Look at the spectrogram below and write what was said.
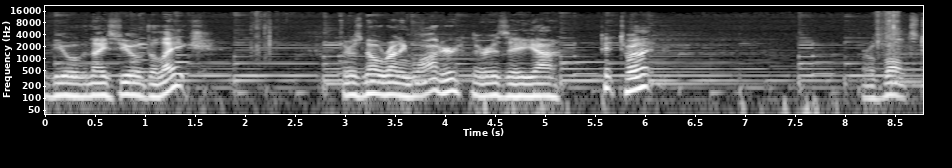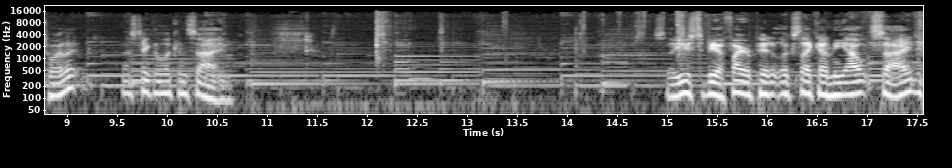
View of a nice view of the lake. There's no running water. There is a uh, pit toilet or a vault toilet. Let's take a look inside. So there used to be a fire pit, it looks like on the outside.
